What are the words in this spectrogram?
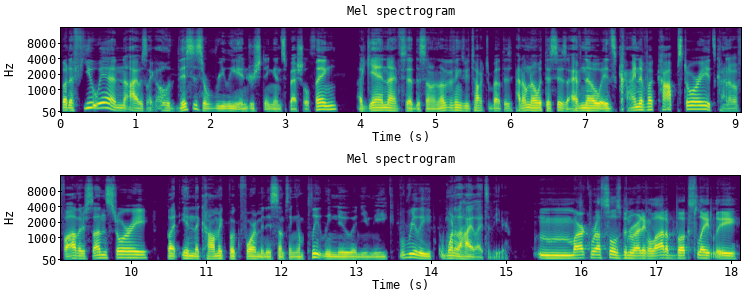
But a few in, I was like, oh, this is a really interesting and special thing. Again, I've said this on other things we talked about this. I don't know what this is. I have no, it's kind of a cop story. It's kind of a father son story, but in the comic book form, it is something completely new and unique. Really, one of the highlights of the year. Mark Russell's been writing a lot of books lately,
